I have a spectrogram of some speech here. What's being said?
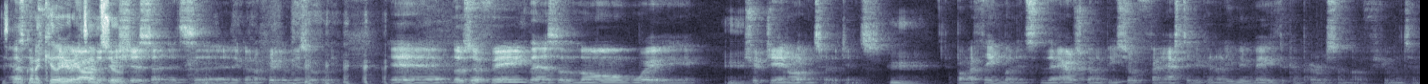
It's not gonna kill you anytime soon. dishes and it's uh, gonna fail miserably. uh, those are things. There's a long way Mm. to general intelligence. Mm. But I think when it's there, it's gonna be so fast that you cannot even make the comparison of humans and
